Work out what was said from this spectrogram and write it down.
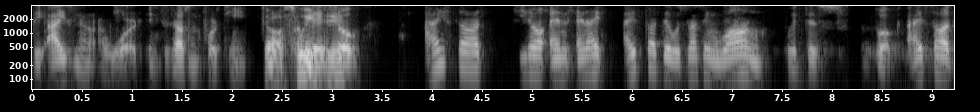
the Eisner Award in 2014. Oh, sweet, okay, dude. so I thought, you know, and and I I thought there was nothing wrong with this book. I thought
